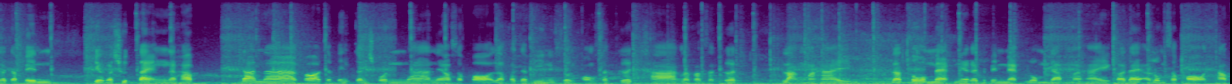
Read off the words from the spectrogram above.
ก็จะเป็นเกี่ยวกับชุดแต่งนะครับ ด้านหน้าก็จะเป็นกันชนหน้าแนวสปอร์ต แล้วก็จะมีในส่วนของสเกิร์ตข้าง แล้วก็สเกิร์ต หลังมาให้ แล้วตัวแม็กเนี่ยก็จะเป็นแม็กลมดำมาให้ ก็ได้อารมณ์สปอร์ตครับ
